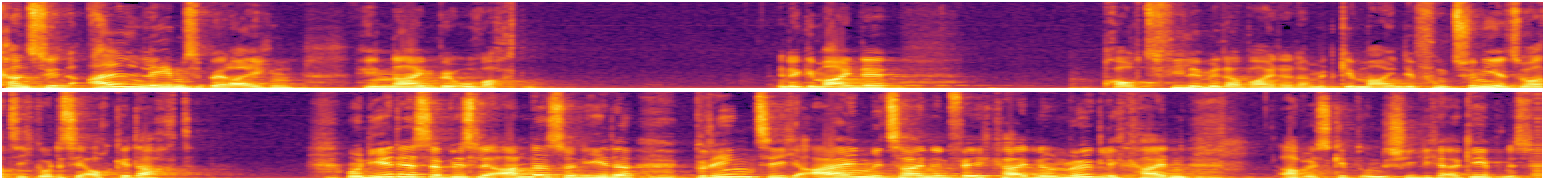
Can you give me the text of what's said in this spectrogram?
kannst du in allen Lebensbereichen hinein beobachten. In der Gemeinde braucht es viele Mitarbeiter, damit Gemeinde funktioniert. So hat sich Gott es ja auch gedacht. Und jeder ist ein bisschen anders und jeder bringt sich ein mit seinen Fähigkeiten und Möglichkeiten, aber es gibt unterschiedliche Ergebnisse.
